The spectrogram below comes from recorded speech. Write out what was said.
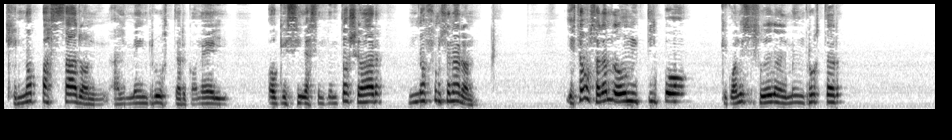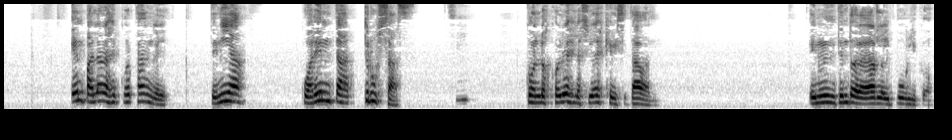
que no pasaron al main rooster con él o que si las intentó llevar no funcionaron. Y estamos hablando de un tipo que cuando hizo su dedo en el main rooster, en palabras de Kurt Angle, tenía 40 truzas Sí. con los colores de las ciudades que visitaban, en un intento de agradarle al público.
